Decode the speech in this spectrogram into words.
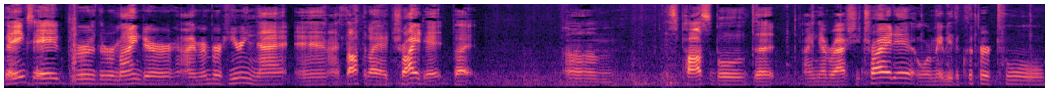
Thanks, Abe, for the reminder. I remember hearing that, and I thought that I had tried it, but um, it's possible that I never actually tried it, or maybe the Clipper tool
